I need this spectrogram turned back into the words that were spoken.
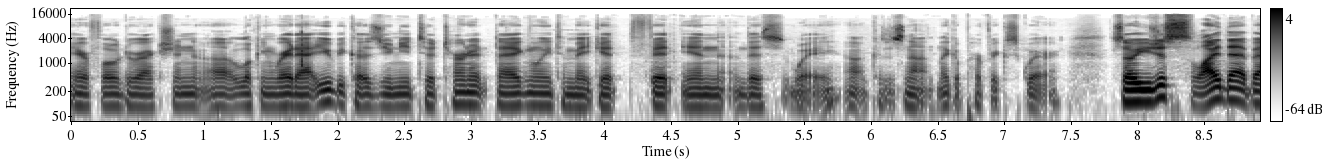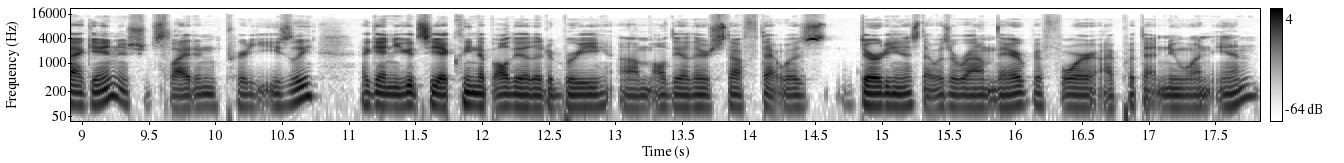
airflow direction uh, looking right at you because you need to turn it diagonally to make it fit in this way because uh, it's not like a perfect square. So you just slide that back in. It should slide in pretty easily. Again, you can see I cleaned up all the other debris, um, all the other stuff that was dirtiness that was around there before I put that new one in.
